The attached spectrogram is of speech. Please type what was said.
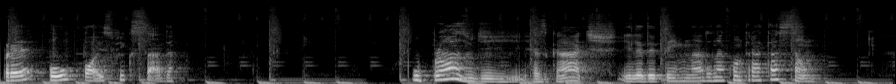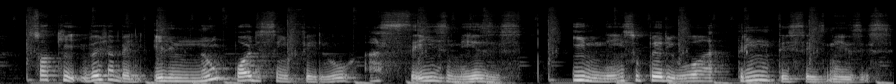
pré ou pós-fixada. O prazo de resgate ele é determinado na contratação. Só que, veja bem, ele não pode ser inferior a seis meses e nem superior a 36 meses.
